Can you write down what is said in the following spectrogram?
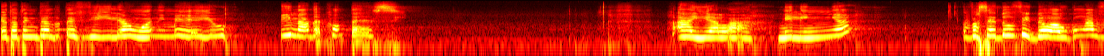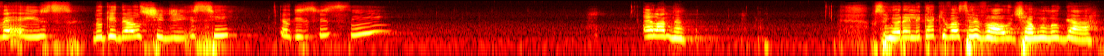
eu estou tentando ter filho há um ano e meio e nada acontece. Aí ela, Milinha, você duvidou alguma vez do que Deus te disse? Eu disse sim. Ela não. O Senhor, Ele quer que você volte a um lugar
